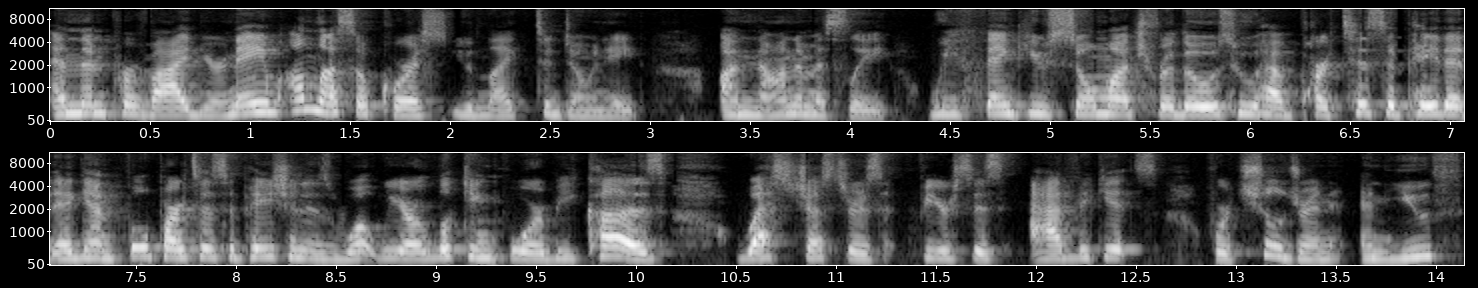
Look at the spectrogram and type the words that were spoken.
and then provide your name, unless, of course, you'd like to donate anonymously. We thank you so much for those who have participated. Again, full participation is what we are looking for because Westchester's fiercest advocates for children and youth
